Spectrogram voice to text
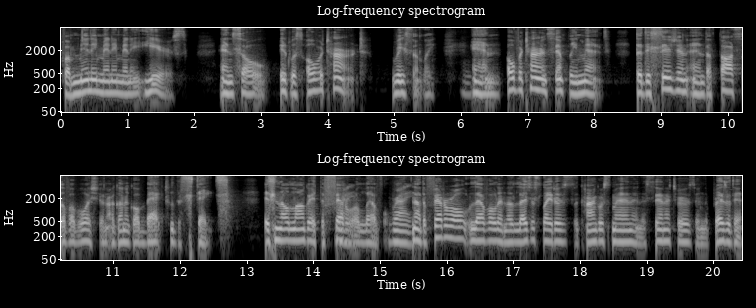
for many, many, many years. And so it was overturned recently. Mm-hmm. And overturned simply meant the decision and the thoughts of abortion are going to go back to the states. It's no longer at the federal level. Right. Now, the federal level and the legislators, the congressmen and the senators and the president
